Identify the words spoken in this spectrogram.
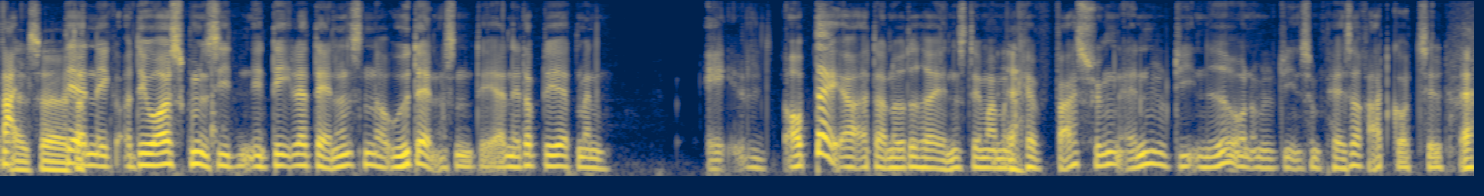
Nej, altså, Det er den ikke, og det er jo også, kan man sige, en del af dannelsen og uddannelsen. Det er netop det, at man opdager, at der er noget, der hedder anden stemmer. Man Ja. kan faktisk synge en anden melodi nede under melodien, som passer ret godt til, Ja.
